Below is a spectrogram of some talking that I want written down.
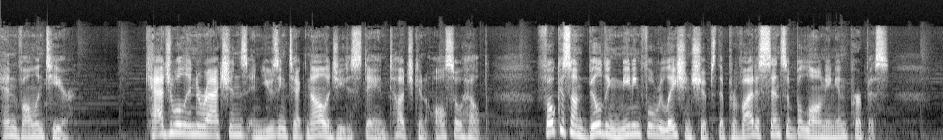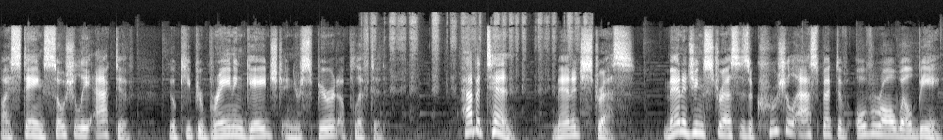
and volunteer. Casual interactions and using technology to stay in touch can also help. Focus on building meaningful relationships that provide a sense of belonging and purpose. By staying socially active, you'll keep your brain engaged and your spirit uplifted. Habit 10 Manage stress. Managing stress is a crucial aspect of overall well being.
